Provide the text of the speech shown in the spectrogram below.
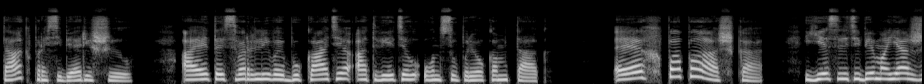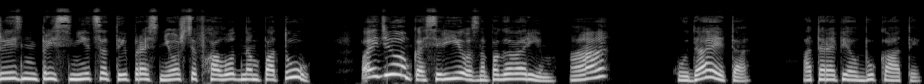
Так про себя решил. А этой сварливой Букате ответил он с упреком так. «Эх, папашка, если тебе моя жизнь приснится, ты проснешься в холодном поту. Пойдем-ка серьезно поговорим, а?» «Куда это?» — оторопел Букаты.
